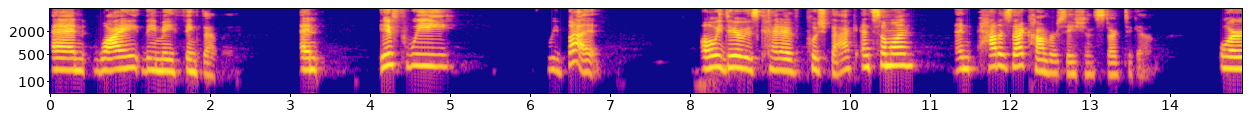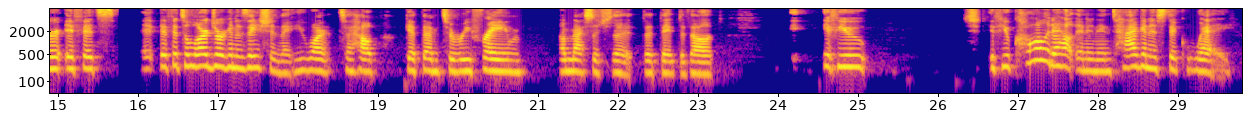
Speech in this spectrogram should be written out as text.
and why they may think that way. And if we rebut, all we do is kind of push back at someone. And how does that conversation start to go? Or if it's if it's a large organization that you want to help get them to reframe a message that, that they've developed, if you if you call it out in an antagonistic way,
